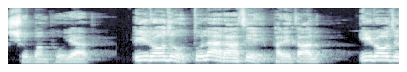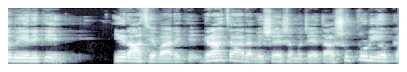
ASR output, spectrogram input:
శుభం భూయాత్. ఈరోజు తులా రాసి ఫలితాలు. ఈరోజు వీరికి ఈ రాశి వారికి గ్రహచార విశేషము చేత శుక్రుడి యొక్క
